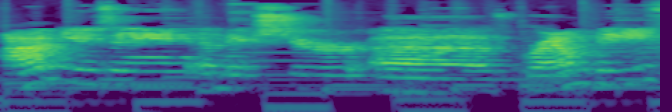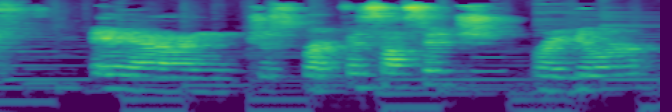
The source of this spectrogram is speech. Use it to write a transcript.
I'm using a mixture of ground beef and just breakfast sausage, regular.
